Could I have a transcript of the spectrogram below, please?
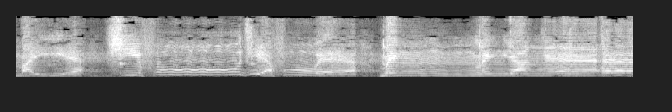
买爷媳妇姐夫哎，门铃响哎，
